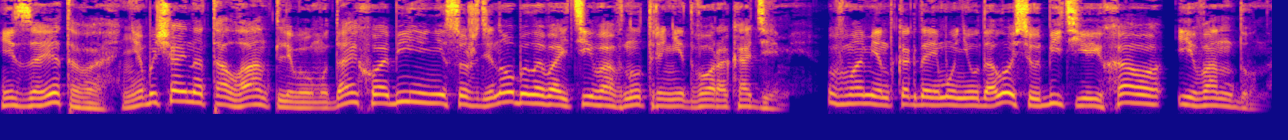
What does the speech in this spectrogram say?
Из-за этого необычайно талантливому Дайхуабине не суждено было войти во внутренний двор Академии, в момент, когда ему не удалось убить Юйхао и Вандуна.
